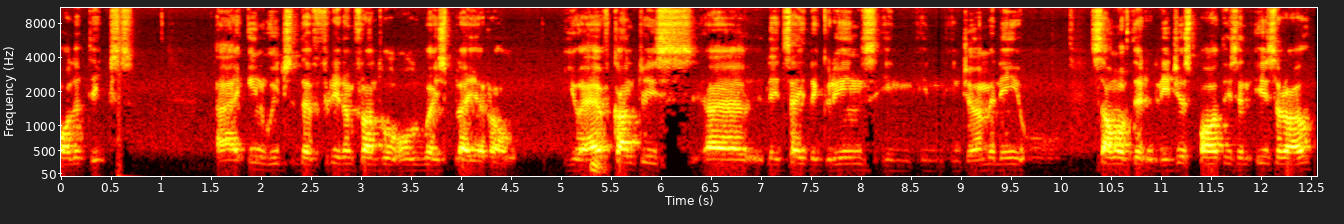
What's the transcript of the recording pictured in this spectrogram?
politics, uh, in which the Freedom Front will always play a role. You have countries, uh, let's say the Greens in, in, in, Germany, or some of the religious parties in Israel,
